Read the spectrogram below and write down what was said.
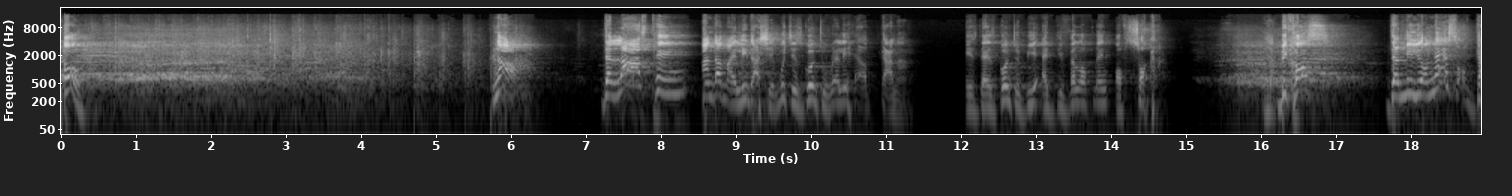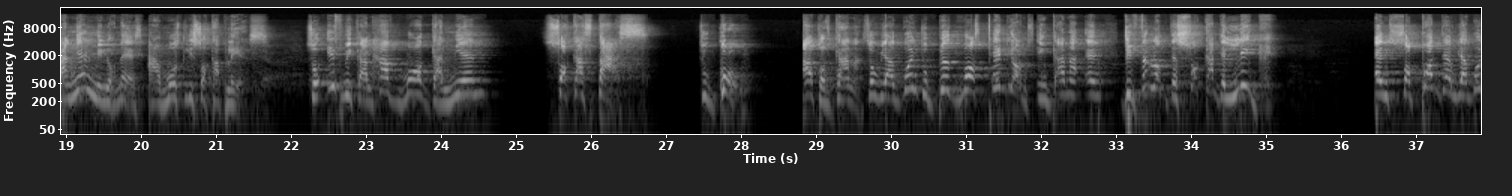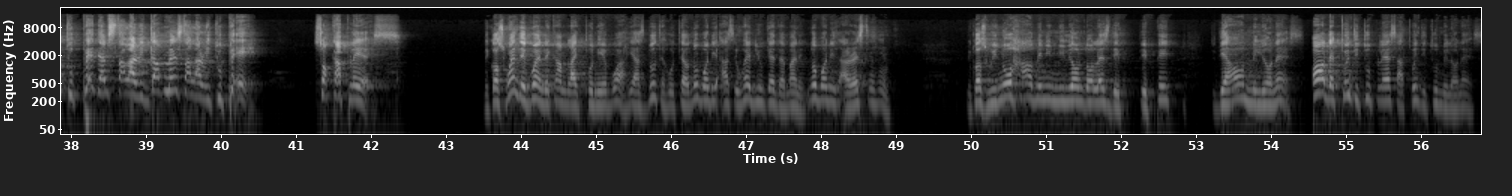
Oh. Now, leadership, which is going to really help Ghana, is there's going to be a development of soccer. Yeah. Because the millionaires, of Ghanaian millionaires, are mostly soccer players. So if we can have more Ghanaian soccer stars to go out of Ghana, so we are going to build more stadiums in Ghana and develop the soccer, the league and support them. We are going to pay them salary, government salary to pay soccer players. Because when they go and they come, like Tony Yeboah, he has built a hotel. Nobody asks him, Where do you get the money? Nobody is arresting him. Because we know how many million dollars they, they pay. They are all millionaires. All the 22 players are 22 millionaires.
